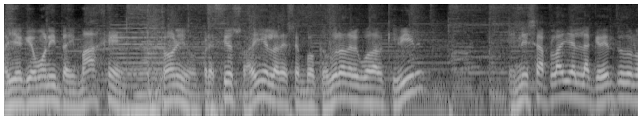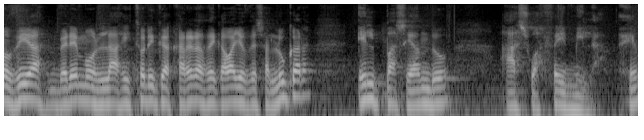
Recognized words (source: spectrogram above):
Oye, qué bonita imagen, Antonio, precioso. Ahí en la desembocadura del Guadalquivir, en esa playa en la que dentro de unos días veremos las históricas carreras de caballos de Sanlúcar, él paseando a su Mila. ¿eh?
